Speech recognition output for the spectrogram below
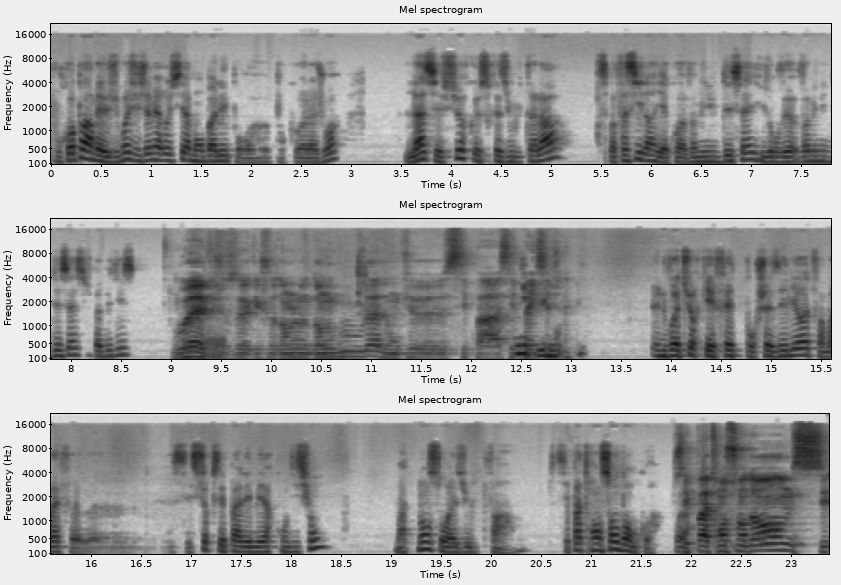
pourquoi pas, mais moi, j'ai jamais réussi à m'emballer pour, pour courir la joie. Là, c'est sûr que ce résultat-là, c'est pas facile, hein, il y a quoi 20 minutes d'essai? Ils ont 20 minutes d'essai, si je ne pas de bêtises? Ouais, quelque chose, quelque chose dans, le, dans, le, goût, là, donc c'est pas, pas exceptionnel. Une, une, voiture qui est faite pour chez Elliott, enfin bref, c'est sûr que c'est pas les meilleures conditions. Maintenant, son résultat, enfin, c'est pas transcendant, quoi. C'est pas transcendant, c'est,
